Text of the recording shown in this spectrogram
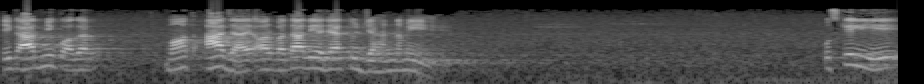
ایک آدمی کو اگر موت آ جائے اور بتا دیا جائے تو جہنمی ہے۔ اس کے لیے،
